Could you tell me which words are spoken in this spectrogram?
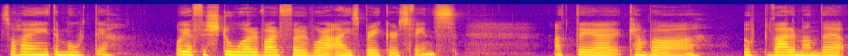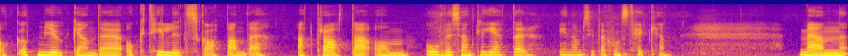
så har jag inget emot det. Och jag förstår varför våra icebreakers finns. Att det kan vara uppvärmande och uppmjukande och tillitsskapande att prata om oväsentligheter inom citationstecken. Men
